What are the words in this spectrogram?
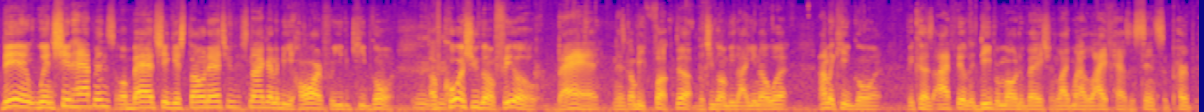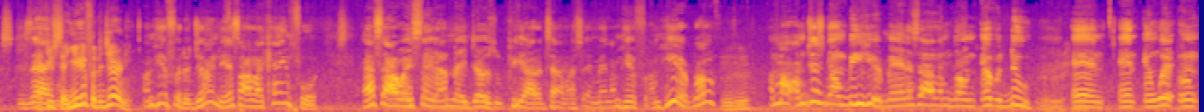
then when shit happens or bad shit gets thrown at you, it's not going to be hard for you to keep going. Of mm-hmm. course, you're going to feel bad and it's going to be fucked up, but you're going to be like, you know what? I'm going to keep going because I feel a deeper motivation. Like my life has a sense of purpose. Like you Exactly. said, you're here for the journey. I'm here for the journey. That's all I came for. That's how I always say that. I make jokes with P all the time. I say, man, I'm here for. I'm here, bro. Mm-hmm. I'm. I'm just gonna be here, man. That's all I'm gonna ever do. Mm-hmm. And and and what and,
